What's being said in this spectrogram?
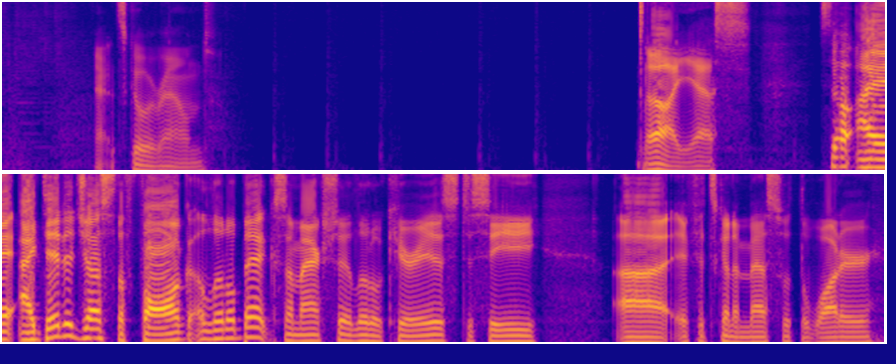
All right let's go around. Ah yes. So i i did adjust the fog a little bit because i'm actually a little curious to see uh, if it's going to mess with the water.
